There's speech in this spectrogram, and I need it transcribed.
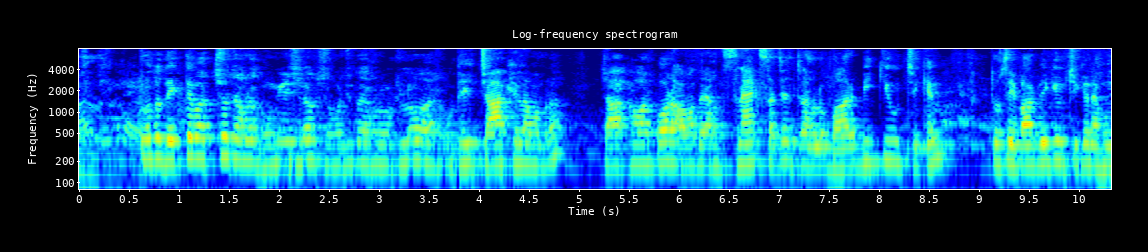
অসাধারণ। তো দেখতে পাচ্ছ যে আমরা ঘুমিয়েছিলাম, শুভজিৎ এখন উঠল আর উঠেই চা খেলাম আমরা। চা খাওয়ার পর আমাদের এখন স্ন্যাক্স আছে, যেটা হলো বারবিকিউ চিকেন তো সেই বারবিকিউ চিকেন এখন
